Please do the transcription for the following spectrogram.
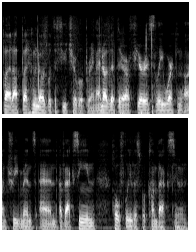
But uh, but who knows what the future will bring? I know that they are furiously working on treatments and a vaccine. Hopefully, this will come back soon.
